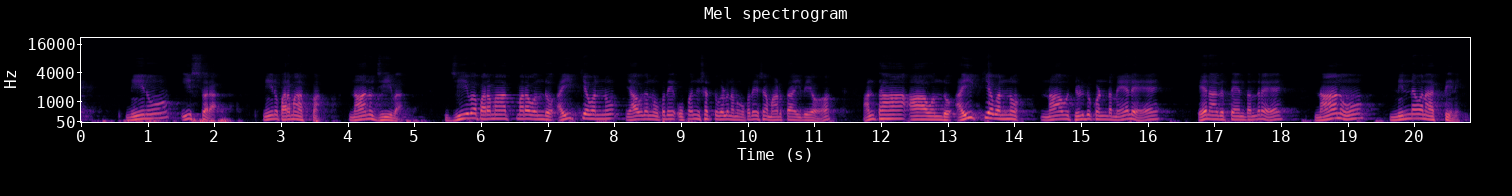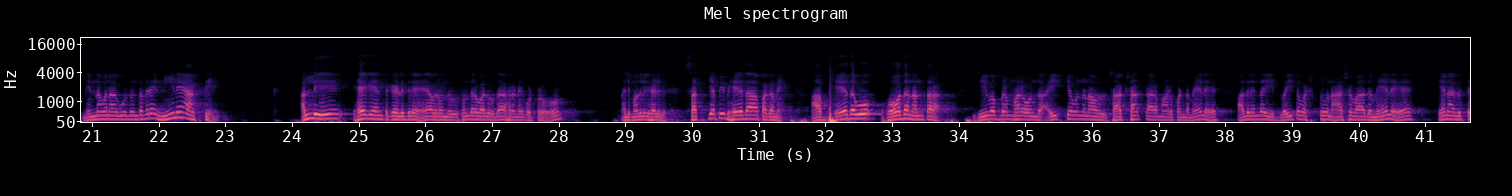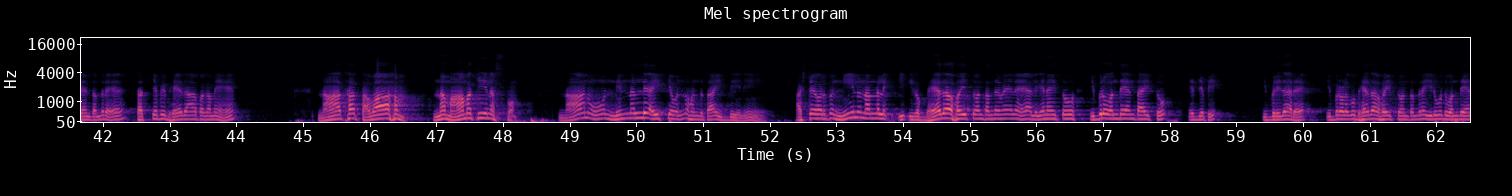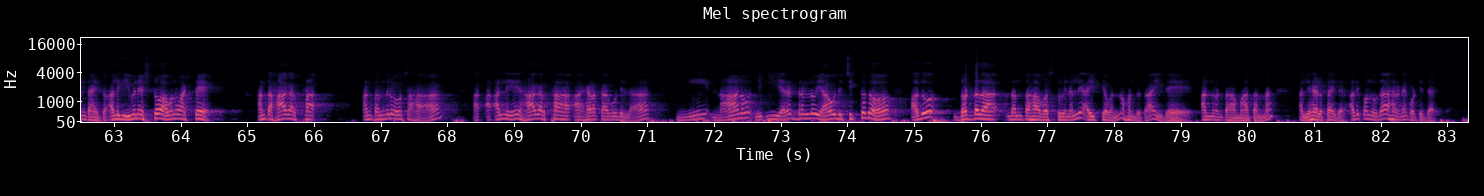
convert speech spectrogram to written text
ನೀನು ಈಶ್ವರ. ನೀನು ಪರಮಾತ್ಮ, ನಾನು ಜೀವ. ಜೀವ ಪರಮಾತ್ಮರ ಒಂದು ಐಕ್ಯವನ್ನು ಯಾವುದನ್ನು ಉಪದೇ, ಉಪನಿಷತ್ತುಗಳು ನಮಗೆ ಉಪದೇಶ ಮಾಡ್ತಾ ಇವೆಯೋ ಅಂತಹ ಆ ಒಂದು ಐಕ್ಯವನ್ನು ನಾವು ತಿಳಿದುಕೊಂಡ ಮೇಲೆ ಏನಾಗುತ್ತೆ ಅಂತಂದರೆ, ನಾನು ನಿನ್ನವನಾಗ್ತೀನಿ. ನಿನ್ನವನಾಗುವುದು ಅಂತಂದರೆ ನೀನೇ ಆಗ್ತೀನಿ. ಅಲ್ಲಿ ಹೇಗೆ ಅಂತ ಕೇಳಿದರೆ, ಅವರೊಂದು ಸುಂದರವಾದ ಉದಾಹರಣೆ ಕೊಟ್ಟರು ಅಲ್ಲಿ ಮೊದಲಿಗೆ ಹೇಳಿದ್ರು ಸತ್ಯಪಿ ಭೇದಾಪಗಮೆ ಆ ಭೇದವು ಹೋದ ನಂತರ ಜೀವಬ್ರಹ್ಮರ ಒಂದು ಐಕ್ಯವನ್ನು ನಾವು ಸಾಕ್ಷಾತ್ಕಾರ ಮಾಡಿಕೊಂಡ ಮೇಲೆ ಅದರಿಂದ ಈ ದ್ವೈತವಷ್ಟು ನಾಶವಾದ ಮೇಲೆ ಏನಾಗುತ್ತೆ ಅಂತಂದರೆ ಸತ್ಯಪಿ ಭೇದಾಪಗಮೆ ನಾಥ ತವಾಹಂ ನ ಮಾಮಕೀನಸ್ತ್ವಂ. ನಾನು ನಿನ್ನಲ್ಲಿ ಐಕ್ಯವನ್ನು ಹೊಂದುತ್ತಾ ಇದ್ದೀನಿ. ಅಷ್ಟೇ ಹೊರತು ನೀನು ನನ್ನಲ್ಲಿ ಈಗ ಭೇದ ಹೋಯಿತು ಅಂತಂದ್ರ ಮೇಲೆ ಅಲ್ಲಿಗೇನಾಯಿತು? ಇಬ್ಬರು ಒಂದೇ ಅಂತ ಆಯಿತು ಯದ್ಯಪಿ ಇಬ್ಬರಿದ್ದಾರೆ ಇಬ್ಬರೊಳಗೂ ಭೇದ ಹೋಯಿತು ಅಂತಂದರೆ ಇರುವುದು ಒಂದೇ ಅಂತ ಆಯಿತು ಅಲ್ಲಿಗೆ ಇವನೆಷ್ಟೋ ಅವನು ಅಷ್ಟೇ ಅಂತ ಹಾಗರ್ಥ ಅಂತಂದರೂ ಸಹ ಅಲ್ಲಿ ಹಾಗರ್ಥ ಹೇಳೋಕ್ಕಾಗುವುದಿಲ್ಲ. ನೀ, ನಾನು ಈ ಎರಡರಲ್ಲೂ ಯಾವುದು ಚಿಕ್ಕದೋ ಅದು ದೊಡ್ಡದಾದಂತಹ ವಸ್ತುವಿನಲ್ಲಿ ಐಕ್ಯವನ್ನು ಹೊಂದುತ್ತಾ ಇದೆ ಅನ್ನುವಂತಹ ಮಾತನ್ನು ಅಲ್ಲಿ ಹೇಳ್ತಾ ಇದ್ದಾರೆ. ಅದಕ್ಕೊಂದು ಉದಾಹರಣೆ ಕೊಟ್ಟಿದ್ದಾರೆ.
